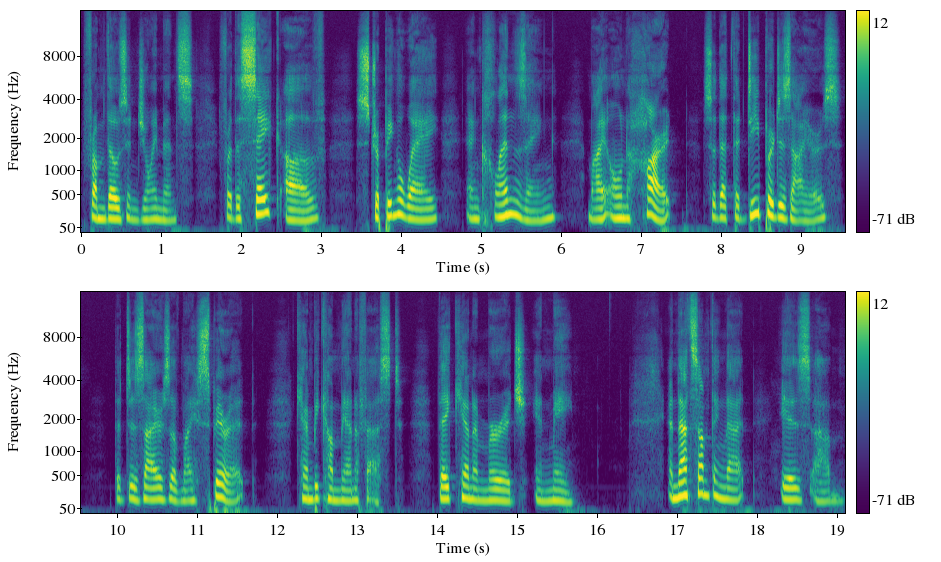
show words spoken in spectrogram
from those enjoyments for the sake of stripping away and cleansing my own heart so that the deeper desires, the desires of my spirit, can become manifest. They can emerge in me. And that's something that is um,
